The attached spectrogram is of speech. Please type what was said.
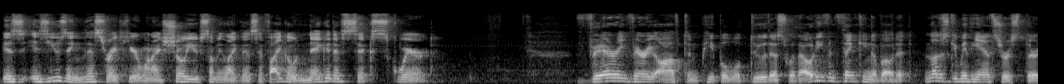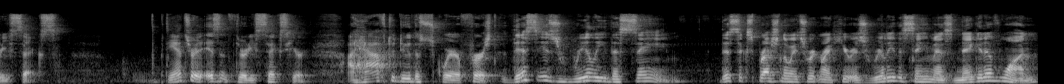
is, is using this right here. When I show you something like this, if I go negative 6 squared, very, very often people will do this without even thinking about it, and they'll just give me the answer is 36. But the answer isn't 36 here. I have to do the square first. This is really the same. This expression, the way it's written right here, is really the same as negative 1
